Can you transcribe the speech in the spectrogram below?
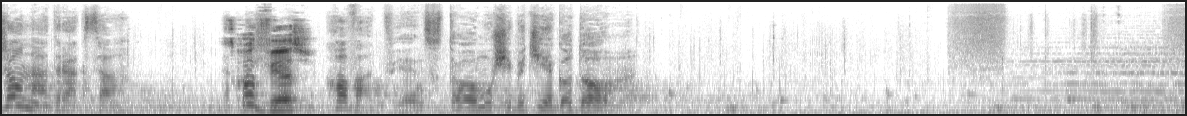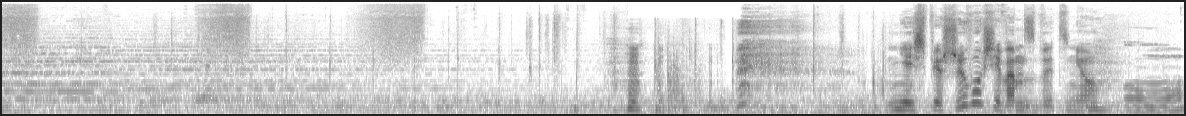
Żona Draxa. Skąd wiesz? Howard. Więc to musi być jego dom. Nie śpieszyło się wam zbytnio. O.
